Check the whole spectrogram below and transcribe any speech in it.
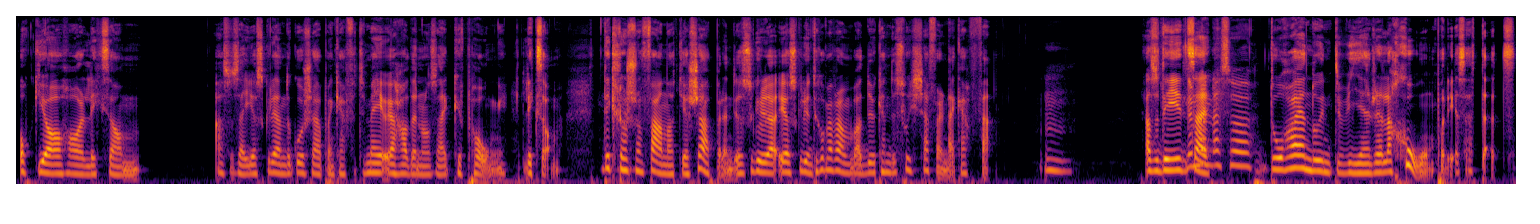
Och jag har liksom, alltså så här, jag skulle ändå gå och köpa en kaffe till mig och jag hade någon så här kupong liksom. Det är klart som fan att jag köper den. Jag skulle, jag skulle inte komma fram och bara, du kan du swisha för den där kaffen? Mm. Alltså det är Nej, så här, alltså, då har ändå inte vi en relation på det sättet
